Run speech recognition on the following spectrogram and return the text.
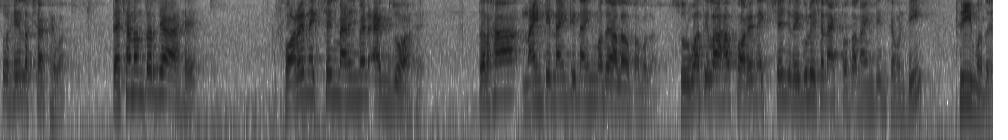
सो हे लक्षात ठेवा. त्याच्यानंतर जे आहे फॉरेन एक्सचेंज मॅनेजमेंट ॲक्ट जो आहे तर हा नाईन्टीन नाईन्टी नाईनमध्ये आला होता बघा. सुरुवातीला हा फॉरेन एक्सचेंज रेग्युलेशन ॲक्ट होता नाईन्टीन सेवन्टी थ्रीमध्ये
